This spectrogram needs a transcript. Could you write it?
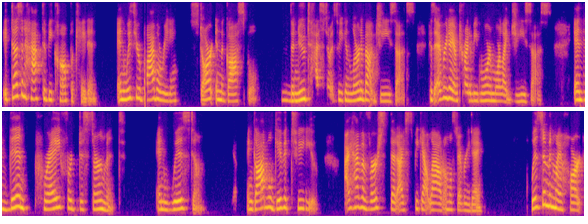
It doesn't have to be complicated. And with your Bible reading, start in the gospel mm. the New Testament so you can learn about Jesus. Because every day I'm trying to be more and more like Jesus. And then pray for discernment and wisdom. And God will give it to you. I have a verse that I speak out loud almost every day. Wisdom in my heart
